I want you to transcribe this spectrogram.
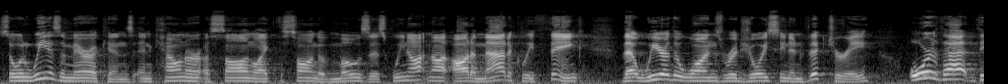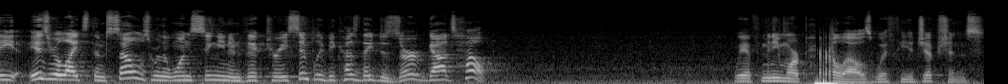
So when we as Americans encounter a song like the Song of Moses, we not not automatically think that we are the ones rejoicing in victory or that the Israelites themselves were the ones singing in victory simply because they deserved God's help we have many more parallels with the Egyptians.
